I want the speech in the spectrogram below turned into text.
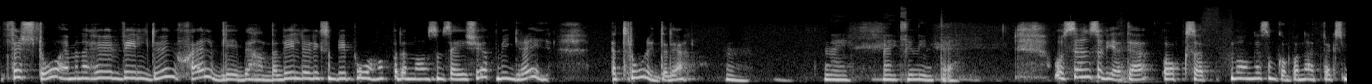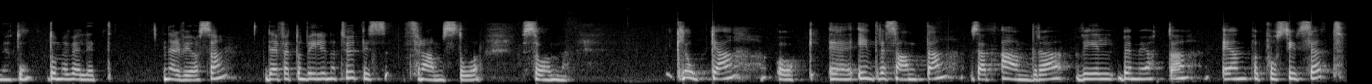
förstå. Jag menar, hur vill du själv bli behandlad? Vill du liksom bli påhoppad av någon som säger köp min grej? Jag tror inte det. Mm. Nej, verkligen inte. Och sen så vet jag också att många som kommer på nätverksmöten de är väldigt nervösa. Därför att de vill ju naturligtvis framstå som kloka och eh, intressanta så att andra vill bemöta en på ett positivt sätt.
